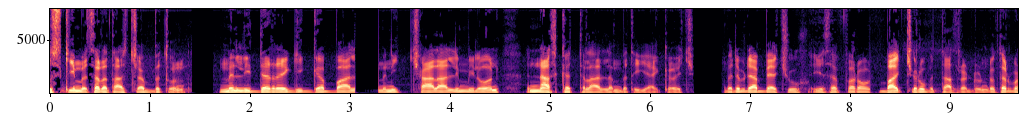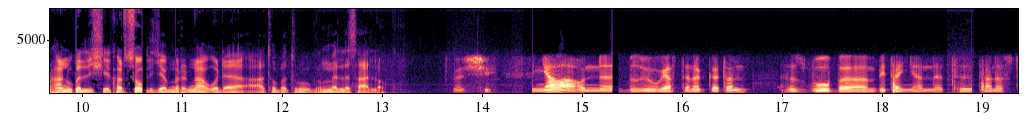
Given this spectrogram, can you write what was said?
እስኪ መሰረት አስጨብጡን። ምን ሊደረግ ይገባል፣ ምን ይቻላል የሚለውን እናስከትላለን በጥያቄዎች በደብዳቤያችሁ የሰፈረው ባጭሩ ብታስረዱን። ዶክተር ብርሃኑ መልሼ ከርሶ ልጀምርና ወደ አቶ በትሩ እመለሳለሁ። እሺ፣ እኛ አሁን ብዙ ያስደነገጠን ህዝቡ በእንቢተኛነት ተነስቶ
